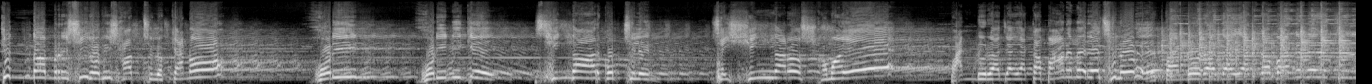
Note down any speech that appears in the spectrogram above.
কিন্দম ঋষির অভিশাপ ছিল। কেন? হরিণ, হরিণীকে সিঙ্গার করছিলেন। সেই সিঙ্গারও সময়ে পাণ্ডু রাজা একটা বান মেরেছিল রে। পাণ্ডু রাজা একটা বান মেরেছিল।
